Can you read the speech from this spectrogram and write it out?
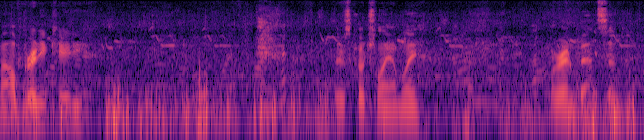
Smile pretty, Katie. There's Coach Lamley. We're in Benson.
